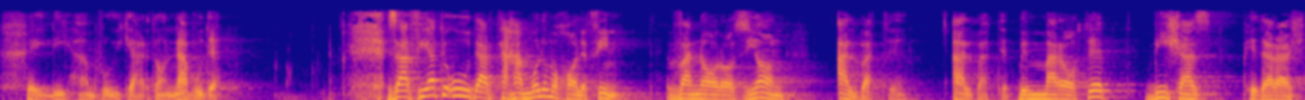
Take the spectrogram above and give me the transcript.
خیلی هم روی گردان نبوده. ظرفیت او در تحمل مخالفین و ناراضیان البته البته به مراتب بیش از پدرش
